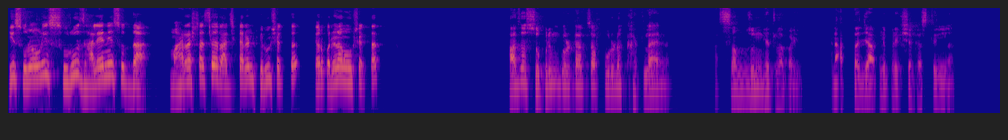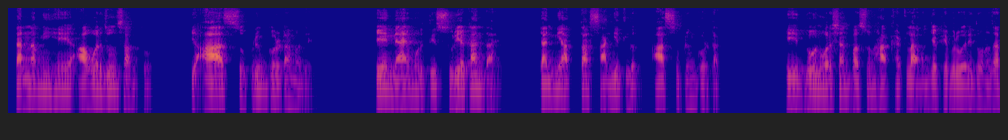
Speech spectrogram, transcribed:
ही सुनावणी सुरू झाल्याने सुद्धा महाराष्ट्राचं राजकारण फिरू शकतं त्यावर परिणाम होऊ शकतात? हा जो सुप्रीम कोर्टाचा पूर्ण खटला आहे ना हा समजून घेतला पाहिजे. आणि आता जे आपले प्रेक्षक असतील ना त्यांना मी हे आवर्जून सांगतो की आज सुप्रीम कोर्टामध्ये जे न्यायमूर्ती सूर्यकांत आहेत त्यांनी आत्ता सांगितलं आज सुप्रीम कोर्टात. की दोन वर्षांपासून हा खटला म्हणजे फेब्रुवारी दोन हजार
